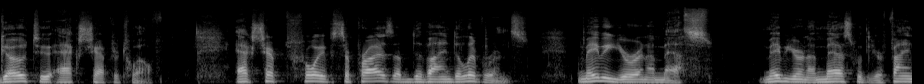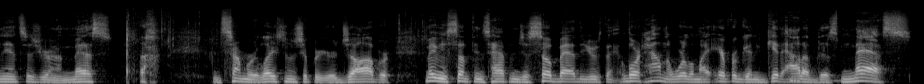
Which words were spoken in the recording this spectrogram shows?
Go to Acts chapter 12. Acts chapter 12, surprise of divine deliverance. Maybe you're in a mess. Maybe you're in a mess with your finances, you're in a mess ugh, in some relationship or your job, or maybe something's happened just so bad that you're thinking, Lord, how in the world am I ever going to get out of this mess?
